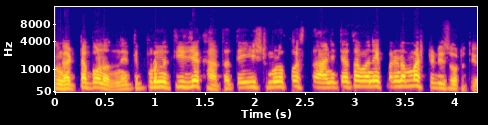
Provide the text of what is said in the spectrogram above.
घट्ट पण होत नाही. ते पूर्ण ती जे खातं ते इस्टमुळे पसतं आणि त्याचा पण एक परिणाम मास्टडीस होतो.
